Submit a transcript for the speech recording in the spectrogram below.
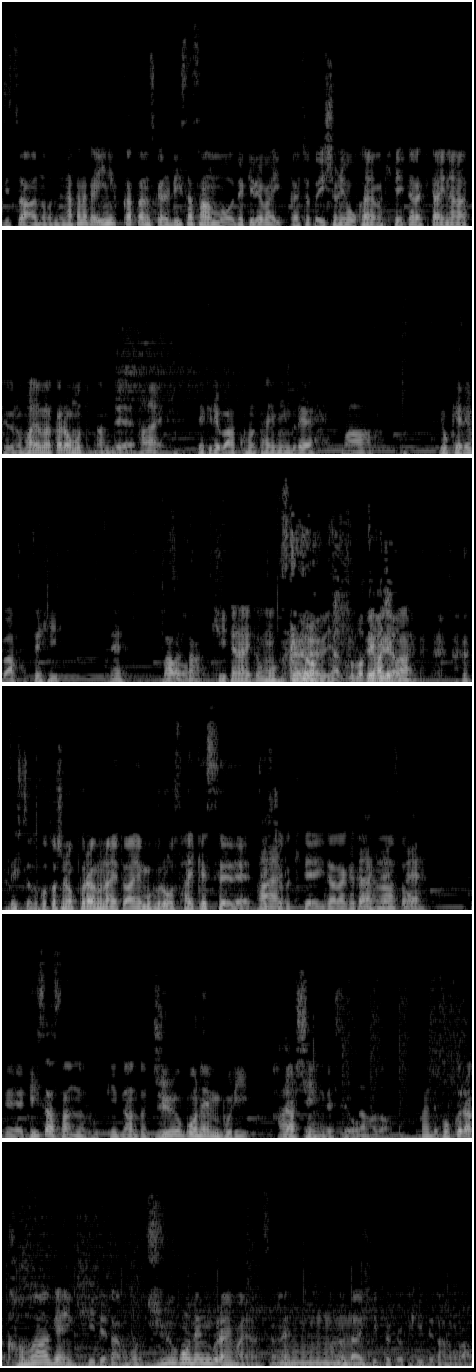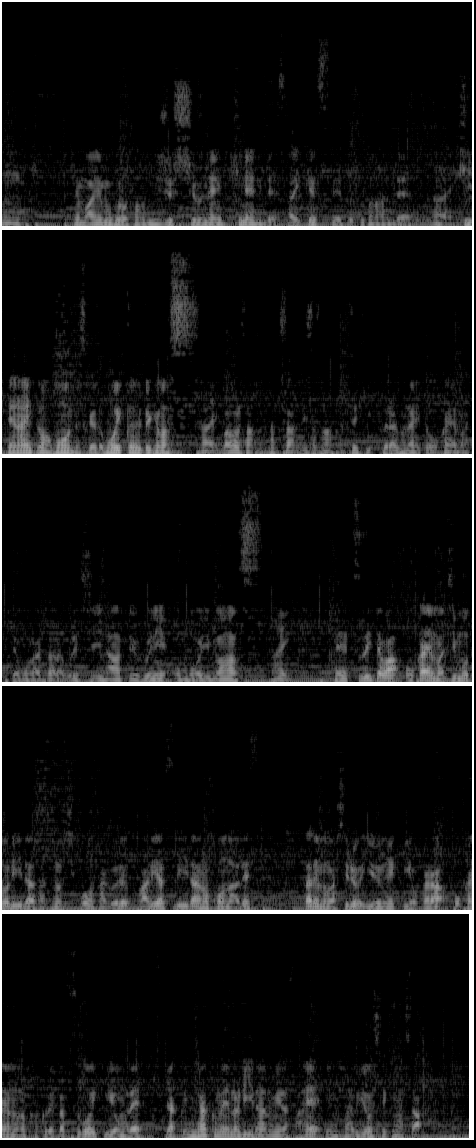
実はあのね、なかなか言いにくかったんですけど、リサさんもできれば一回ちょっと一緒に岡山来ていただきたいなというのを前々から思ってたんで、はい。できればこのタイミングで、まあ、良ければぜひ、ね、バーバルさん聞いてないと思うんですけど、いや、届けましょう、ね。ぜひちょっと今年のプラグナイトは M フロー再結成で、ぜはいひちょっと来ていただけたらなと。ね。えーリサさんの復帰、なんと15年ぶりらしいんですよ。なるほど。なんで僕らカムアゲイン聞いてたのもう15年ぐらい前なんですよね。ああの大ヒット曲聞いてたのが。うん。で、まあ M フローさんも20周年記念で再結成ということなんで、はい。聞いてないとは思うんですけど、もう一回言っときます。はいバーバラさん、たくさん、リサさん、ぜひプラグナイト岡山来てもらえたら嬉しいなというふうに思います。はい。えー続いては、岡山地元リーダーたちの思考を探るバリアスリーダーのコーナーです。誰もが知る有名企業から岡山の隠れたすごい企業まで約200名のリーダーの皆さんへインタビューをしてきました。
